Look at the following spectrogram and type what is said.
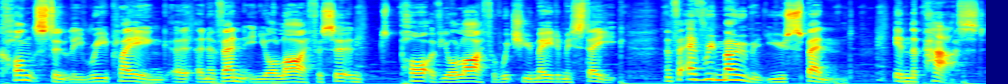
constantly replaying a, an event in your life, a certain part of your life of which you made a mistake. And for every moment you spend in the past,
